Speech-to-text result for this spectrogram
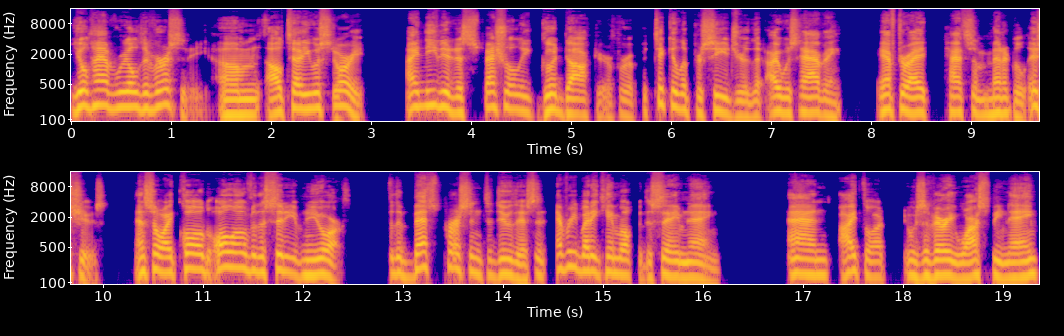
you'll have real diversity. Um, I'll tell you a story. I needed a specially good doctor for a particular procedure that I was having after I had some medical issues. And so I called all over the city of New York for the best person to do this. And everybody came up with the same name. And I thought it was a very waspy name.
